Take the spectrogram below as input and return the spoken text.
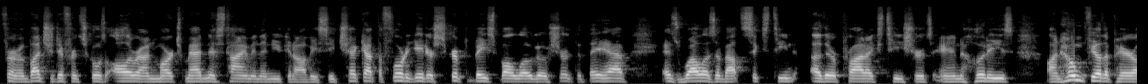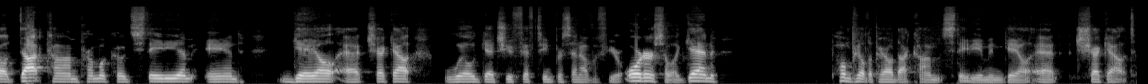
from a bunch of different schools all around March Madness time. And then you can obviously check out the Florida Gator script baseball logo shirt that they have, as well as about 16 other products, t shirts, and hoodies on homefieldapparel.com. Promo code Stadium and Gale at checkout will get you 15% off of your order. So again, homefieldapparel.com, Stadium and Gale at checkout.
